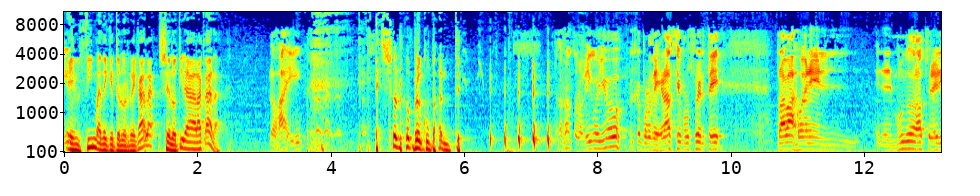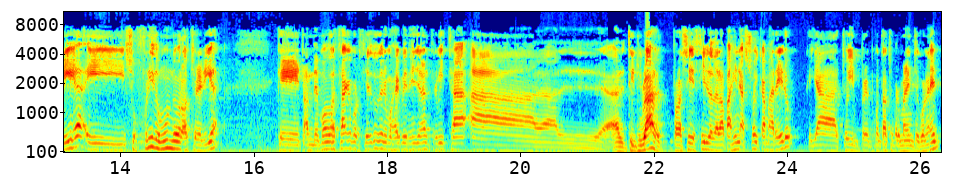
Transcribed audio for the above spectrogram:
encima de que te lo regala, se lo tira a la cara. Los hay. Eso es lo preocupante. No, te lo digo yo, que por desgracia, por suerte, trabajo en el, en el mundo de la hostelería y sufrido mundo de la hostelería, que tan de moda está que, por cierto, tenemos ahí pendiente la entrevista al, al titular, por así decirlo, de la página Soy Camarero, que ya estoy en contacto permanente con él.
